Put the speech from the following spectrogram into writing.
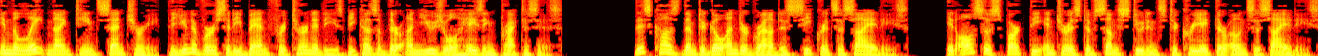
In the late 19th century, the university banned fraternities because of their unusual hazing practices. This caused them to go underground as secret societies. It also sparked the interest of some students to create their own societies.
